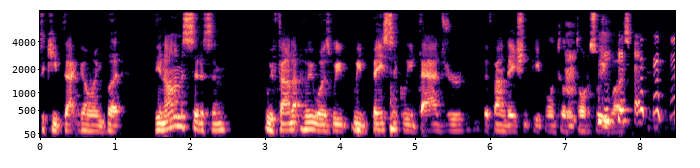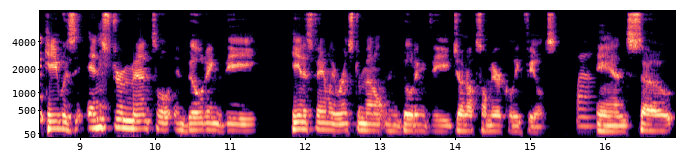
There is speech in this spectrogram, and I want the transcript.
to keep that going. But the anonymous citizen, we found out who he was. We we basically badgered the foundation people until they told us who he was. he was instrumental in building the he and his family were instrumental in building the Joe Nuxhall Miracle League fields. Wow. And so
